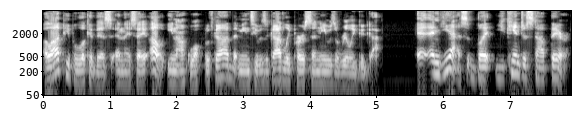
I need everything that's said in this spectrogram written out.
a lot of people look at this and they say, oh, Enoch walked with God. That means he was a godly person. He was a really good guy. And yes, but you can't just stop there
